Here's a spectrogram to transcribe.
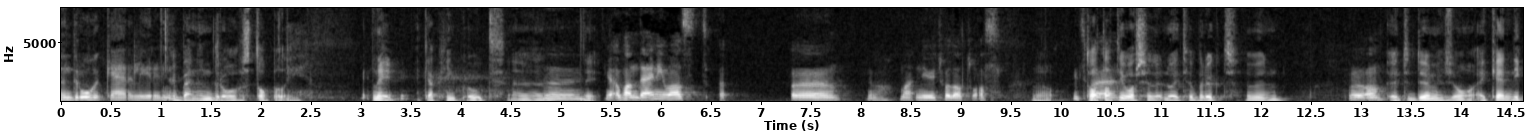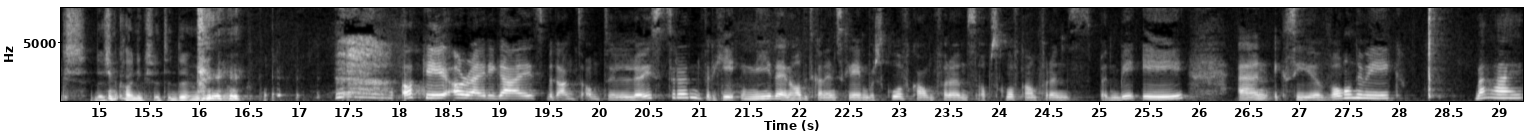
een droge kerel. Ik ben een droge stoppel. hé. Nee, ik heb geen code. Eh, nee. Ja, van Danny was het... eh, eh, ja, maakt niet uit wat dat was. Ja. Iets Tot dat hij waarschijnlijk nooit gebruikt. Gewoon Ja. uit de duim zo. Ik ken niks, dus ik ga niks uit de duim geven. Oké, alrighty guys. Bedankt om te luisteren. Vergeet niet dat je nog altijd kan inschrijven voor School of Conference op schoolofconference.be. En ik zie je volgende week. Bye.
